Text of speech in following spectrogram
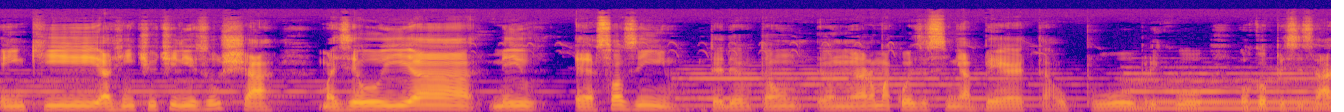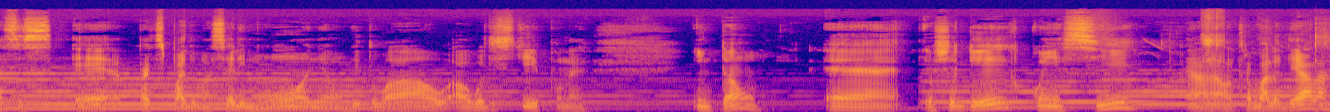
em que a gente utiliza o chá, mas eu ia meio é, sozinho, entendeu? Então eu não era uma coisa assim aberta ao público ou que eu precisasse é, participar de uma cerimônia, um ritual, algo desse tipo, né? Então é, eu cheguei, conheci ah, o trabalho dela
